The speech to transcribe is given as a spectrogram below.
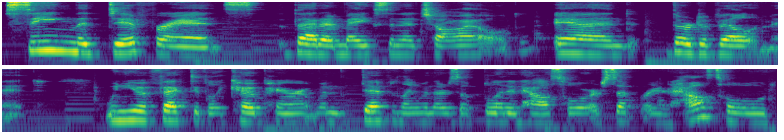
seeing the difference that it makes in a child and their development. When you effectively co-parent when definitely when there's a blended household or separated household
